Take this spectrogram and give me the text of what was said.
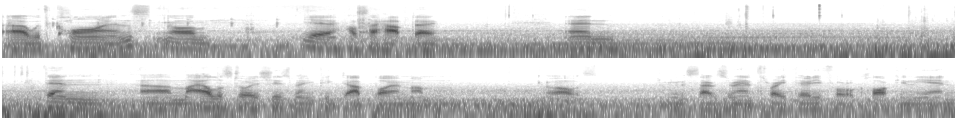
uh, with clients. Um, yeah, I'll say half day, and then uh, my eldest daughter, she was being picked up by her mum. Well, was, I'm going to say it was around 3.30, 4 o'clock in the end.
